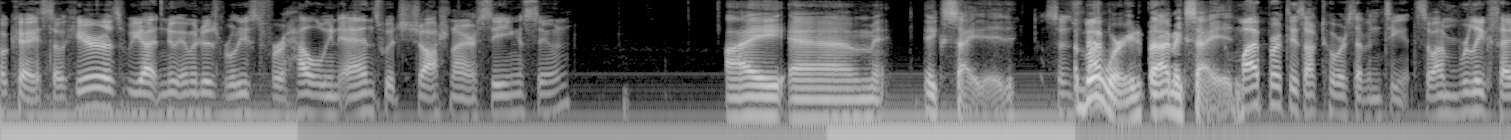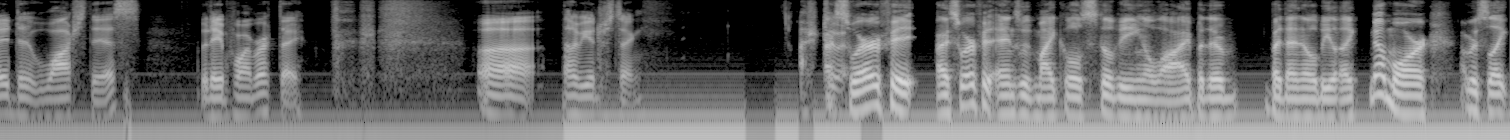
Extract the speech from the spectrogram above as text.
Okay, so here is we got new images released for Halloween Ends, which Josh and I are seeing soon. I am excited. Since A my, bit worried, but I'm excited. my birthday is October seventeenth, so I'm really excited to watch this the day before my birthday. uh, that'll be interesting. I, I it. swear if it I swear if it ends with Michael still being alive, but there but then it'll be like no more. I was like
